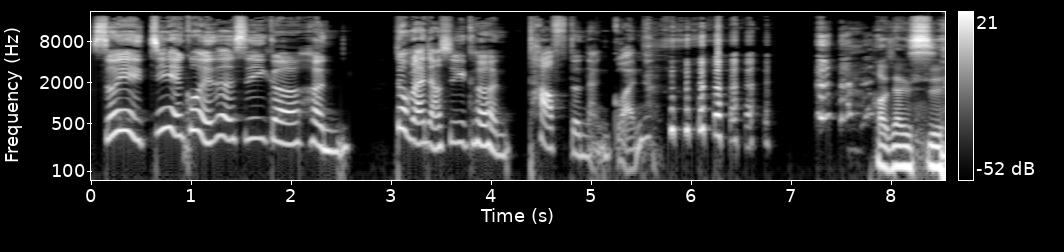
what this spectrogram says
所以今年过年真的是一个很对我们来讲是一颗很 tough 的难关。好像是，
